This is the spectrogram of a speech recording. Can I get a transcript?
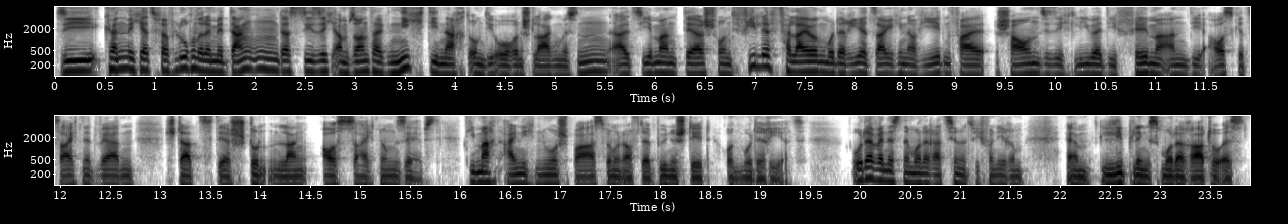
Sie können mich jetzt verfluchen oder mir danken, dass Sie sich am Sonntag nicht die Nacht um die Ohren schlagen müssen. Als jemand, der schon viele Verleihungen moderiert, sage ich Ihnen auf jeden Fall, schauen Sie sich lieber die Filme an, die ausgezeichnet werden, statt der stundenlangen Auszeichnung selbst. Die macht eigentlich nur Spaß, wenn man auf der Bühne steht und moderiert. Oder wenn es eine Moderation natürlich von Ihrem ähm, Lieblingsmoderator ist.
